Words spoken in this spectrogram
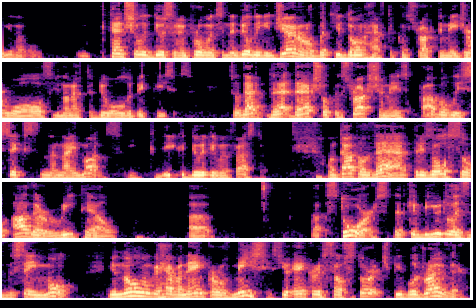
you know, potentially do some improvements in the building in general, but you don't have to construct the major walls. You don't have to do all the big pieces. So that, that the actual construction is probably six to nine months. You could, you could do it even faster. On top of that, there is also other retail uh, uh, stores that can be utilized in the same mall. You no longer have an anchor of Macy's. Your anchor is self-storage. People drive there.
